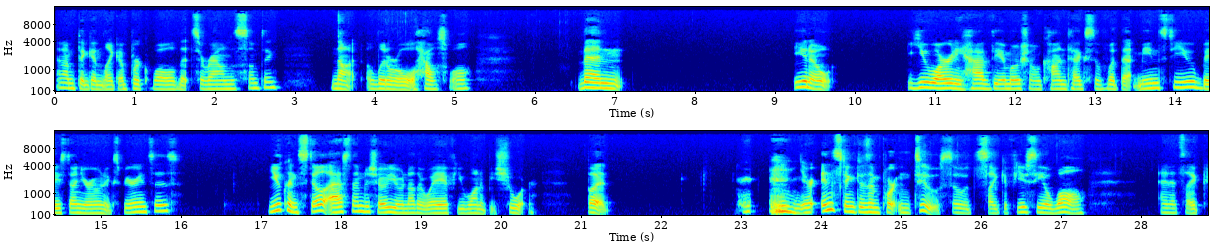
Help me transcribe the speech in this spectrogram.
and I'm thinking like a brick wall that surrounds something, not a literal house wall, then you know, you already have the emotional context of what that means to you based on your own experiences. You can still ask them to show you another way if you want to be sure. But your instinct is important too. So it's like if you see a wall and it's like,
